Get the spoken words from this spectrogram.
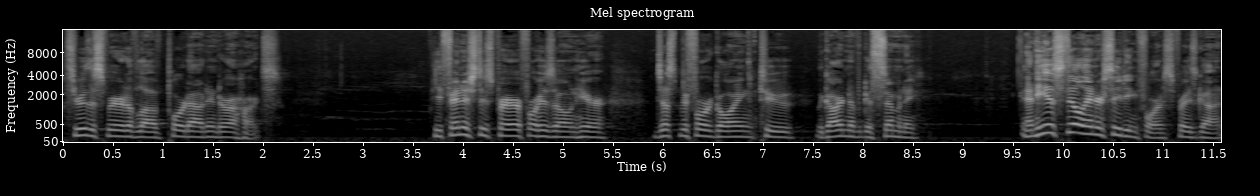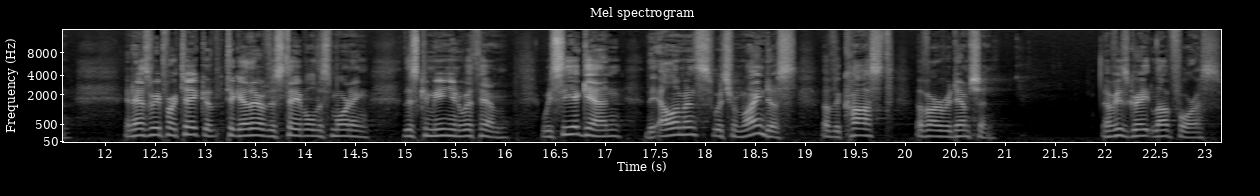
through the Spirit of love poured out into our hearts. He finished his prayer for his own here just before going to the Garden of Gethsemane. And he is still interceding for us, praise God. And as we partake of, together of this table this morning, this communion with him, we see again the elements which remind us of the cost of our redemption, of his great love for us,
